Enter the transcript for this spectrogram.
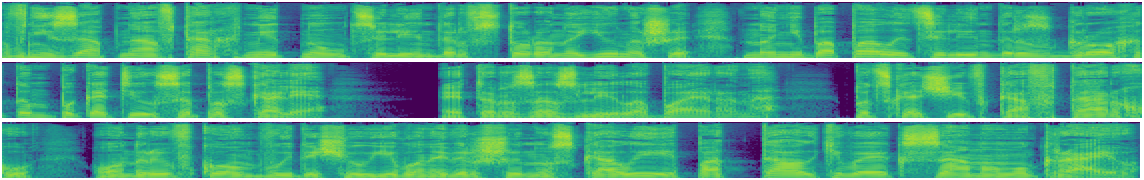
Внезапно Автарх метнул цилиндр в сторону юноши, но не попал, и цилиндр с грохотом покатился по скале. Это разозлило Байрона. Подскочив к Автарху, он рывком вытащил его на вершину скалы, подталкивая к самому краю.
